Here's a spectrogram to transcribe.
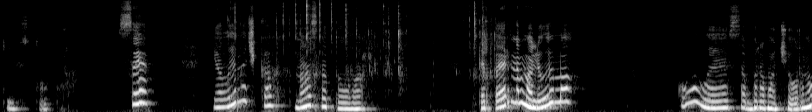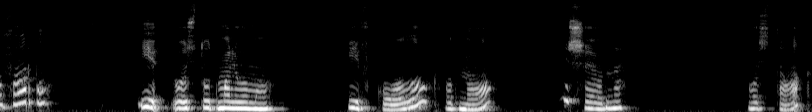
такий стопор. Все, ялиночка у нас готова. Тепер намалюємо колеса. Беремо чорну фарбу. І ось тут малюємо півколо, одно і ще одне. Ось так.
